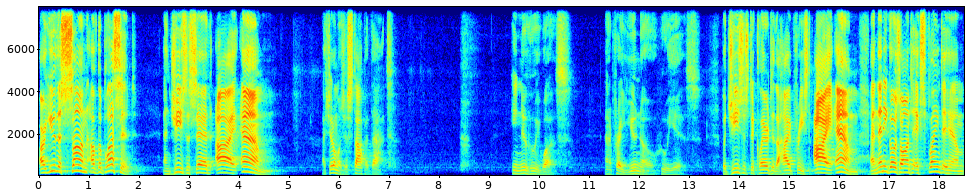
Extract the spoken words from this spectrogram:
Are you the Son of the Blessed? And Jesus said, I am. I should almost just stop at that. He knew who he was. And I pray you know who he is. But Jesus declared to the high priest, I am. And then he goes on to explain to him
